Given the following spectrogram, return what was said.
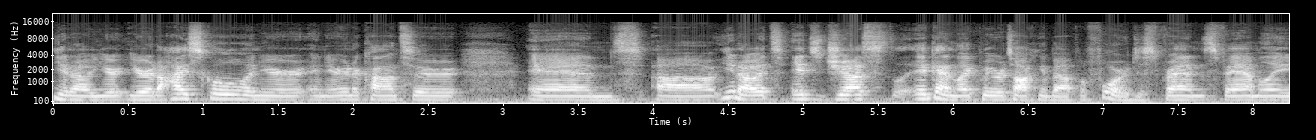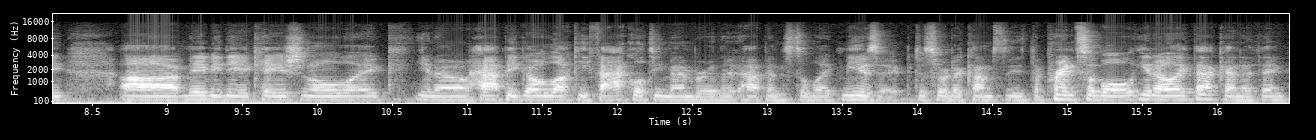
you know you're you're at a high school and you're and you're in a concert and uh, you know it's it's just again like we were talking about before just friends family uh, maybe the occasional like you know happy-go-lucky faculty member that happens to like music just sort of comes to the principal you know like that kind of thing.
